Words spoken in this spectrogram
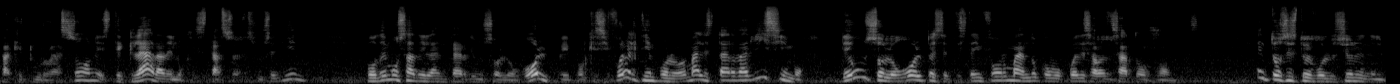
para que tu razón esté clara de lo que está sucediendo. Podemos adelantar de un solo golpe, porque si fuera el tiempo normal es tardadísimo de un solo golpe se te está informando cómo puedes avanzar dos rondas. Entonces tu evolución en el,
